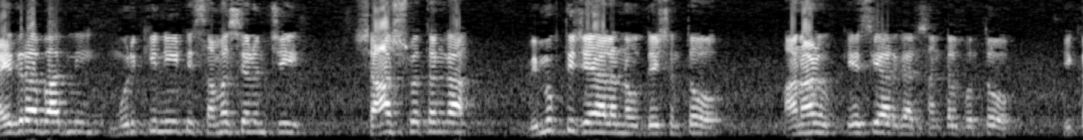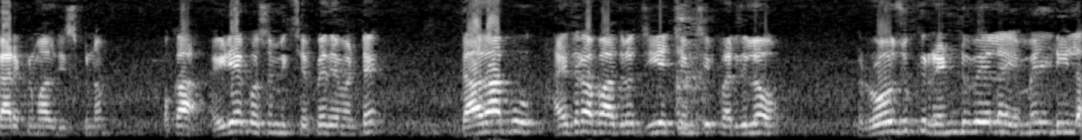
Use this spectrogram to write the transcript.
హైదరాబాద్ని మురికి నీటి సమస్య నుంచి శాశ్వతంగా విముక్తి చేయాలన్న ఉద్దేశంతో ఆనాడు కేసీఆర్ గారి సంకల్పంతో ఈ కార్యక్రమాలు తీసుకున్నాం. ఒక ఐడియా కోసం మీకు చెప్పేది ఏమంటే దాదాపు హైదరాబాద్లో జిహెచ్ఎంసీ పరిధిలో రోజుకు రెండు వేల ఎంఎల్డీల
